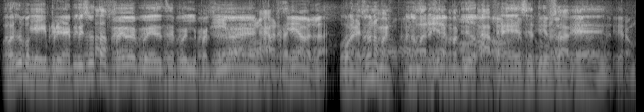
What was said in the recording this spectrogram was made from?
Por eso, porque el primer piso está feo, el partido no parecía, ¿verdad? Por eso no, pa- no parecía el partido Cafre ese, tú sabes que...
